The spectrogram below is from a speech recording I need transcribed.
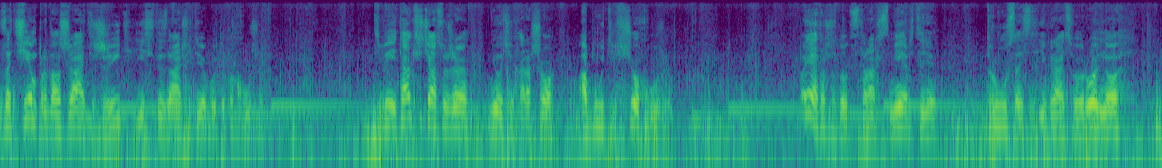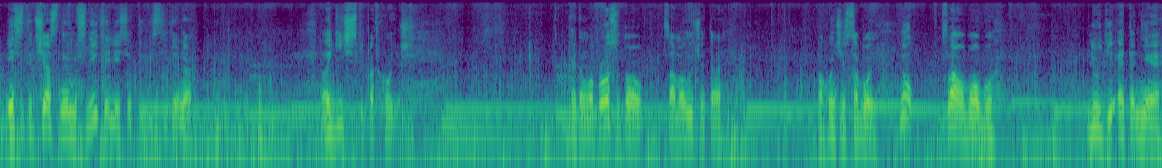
зачем продолжать жить, если ты знаешь, что тебе будет только хуже? Тебе и так сейчас уже не очень хорошо, а будет еще хуже. Понятно, что тут страх смерти, трусость играет свою роль, но если ты честный мыслитель, если ты действительно логически подходишь к этому вопросу, то самое лучшее это покончить с собой. Ну, слава богу, люди это не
